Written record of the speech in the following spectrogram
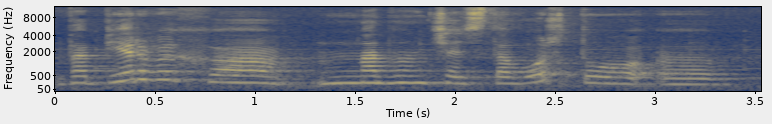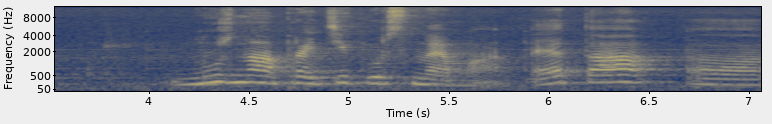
Во-первых, э, надо начать с того, что э, нужно пройти курс НЕМа. Это э,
